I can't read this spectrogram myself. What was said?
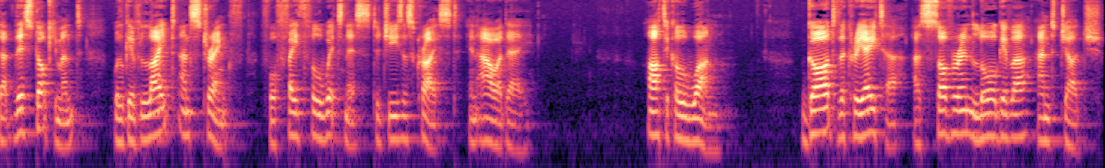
that this document will give light and strength for faithful witness to Jesus Christ in our day. Article 1 God the Creator as sovereign lawgiver and judge.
